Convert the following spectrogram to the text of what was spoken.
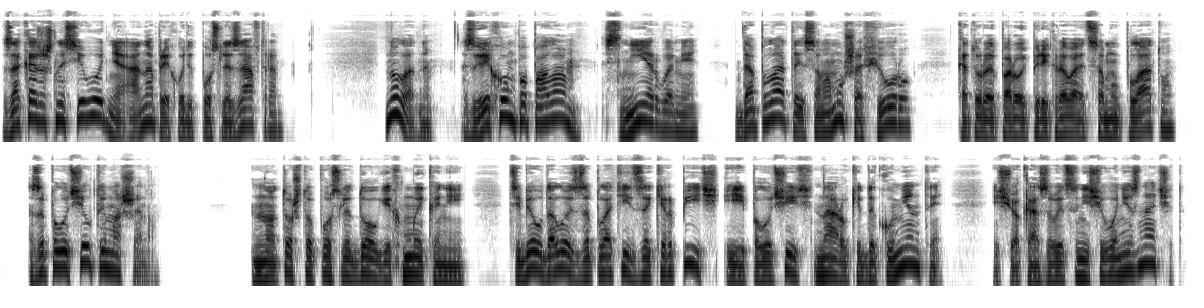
Закажешь на сегодня, а она приходит послезавтра. Ну ладно, с грехом пополам, с нервами, доплатой самому шоферу, которая порой перекрывает саму плату, заполучил ты машину. Но то, что после долгих мыканий тебе удалось заплатить за кирпич и получить на руки документы, еще, оказывается, ничего не значит.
